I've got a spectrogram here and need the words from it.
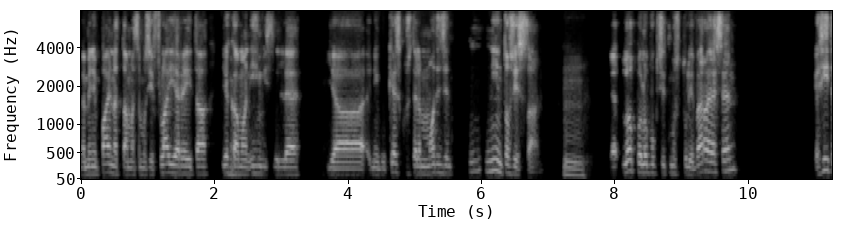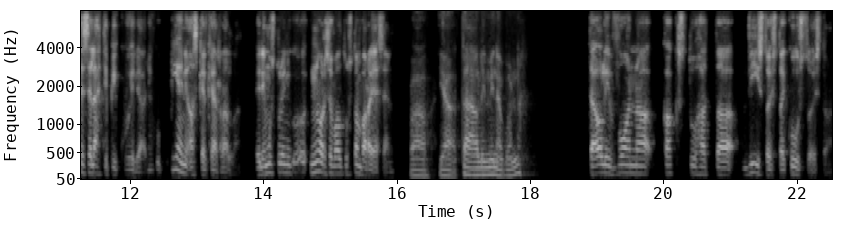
mä menin painattamaan semmoisia flyereita, jakamaan ja. ihmisille ja niin kuin keskustelemaan. Mä otin sen niin tosissaan. Hmm. Ja loppujen lopuksi sit musta tuli varajäsen ja siitä se lähti pikkuhiljaa, niin kuin pieni askel kerrallaan. Eli musta tuli niin nuorisovaltuuston varajäsen. Wow. Ja tämä oli minä vuonna? Tämä oli vuonna 2015 tai 2016.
